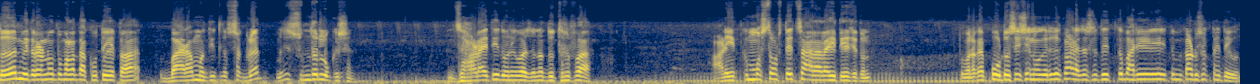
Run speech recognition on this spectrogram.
तर मित्रांनो तुम्हाला दाखवतो येता बारामतीतलं सगळ्यात म्हणजे सुंदर लोकेशन झाड आहे ते दोन्ही बाजूनं. दुतर्फा आणि इतकं मस्त वाटतंय चालायला इथे ह्याच्यातून. तुम्हाला काय फोटो सेशन वगैरे जर काढायचं असलं तर इतकं भारी तुम्ही काढू शकता इथे येऊन.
